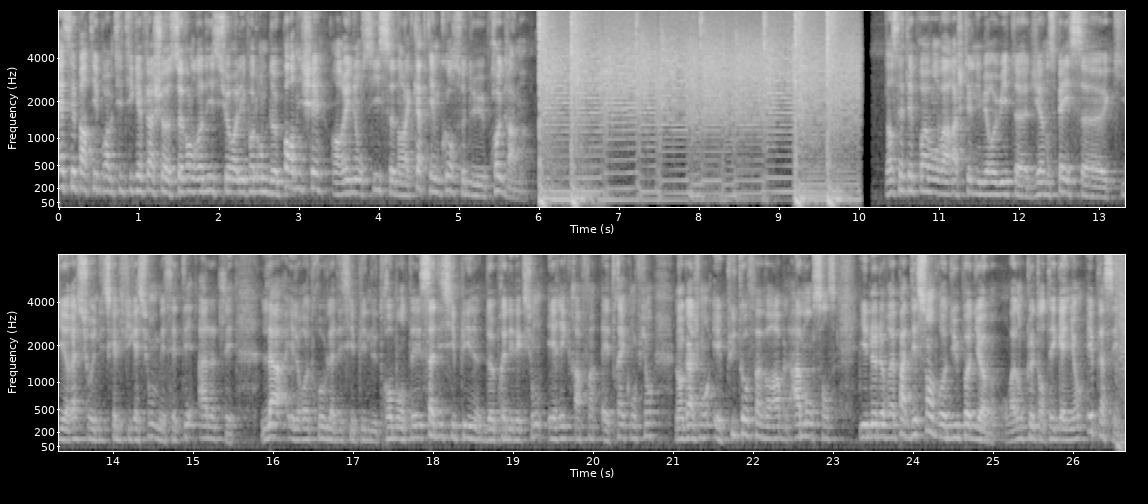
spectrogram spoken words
Et c'est parti pour un petit ticket flash ce vendredi sur l'hippodrome de Pornichet en Réunion 6 dans la quatrième course du programme. Dans cette épreuve, on va racheter le numéro 8, euh, Gian Space, euh, qui reste sur une disqualification, mais c'était à l'attelé. Là, il retrouve la discipline du trop monté, sa discipline de prédilection. Eric Raffin est très confiant. L'engagement est plutôt favorable, à mon sens. Il ne devrait pas descendre du podium. On va donc le tenter gagnant et placé.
